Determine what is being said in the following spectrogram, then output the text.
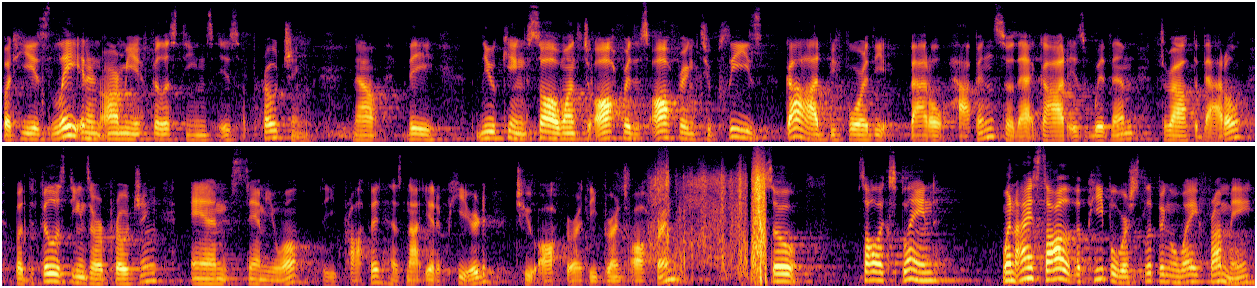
but he is late and an army of Philistines is approaching. Now, the new king Saul wants to offer this offering to please God before the battle happens, so that God is with them throughout the battle. But the Philistines are approaching, and Samuel, the prophet, has not yet appeared to offer the burnt offering. So Saul explained, When I saw that the people were slipping away from me,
